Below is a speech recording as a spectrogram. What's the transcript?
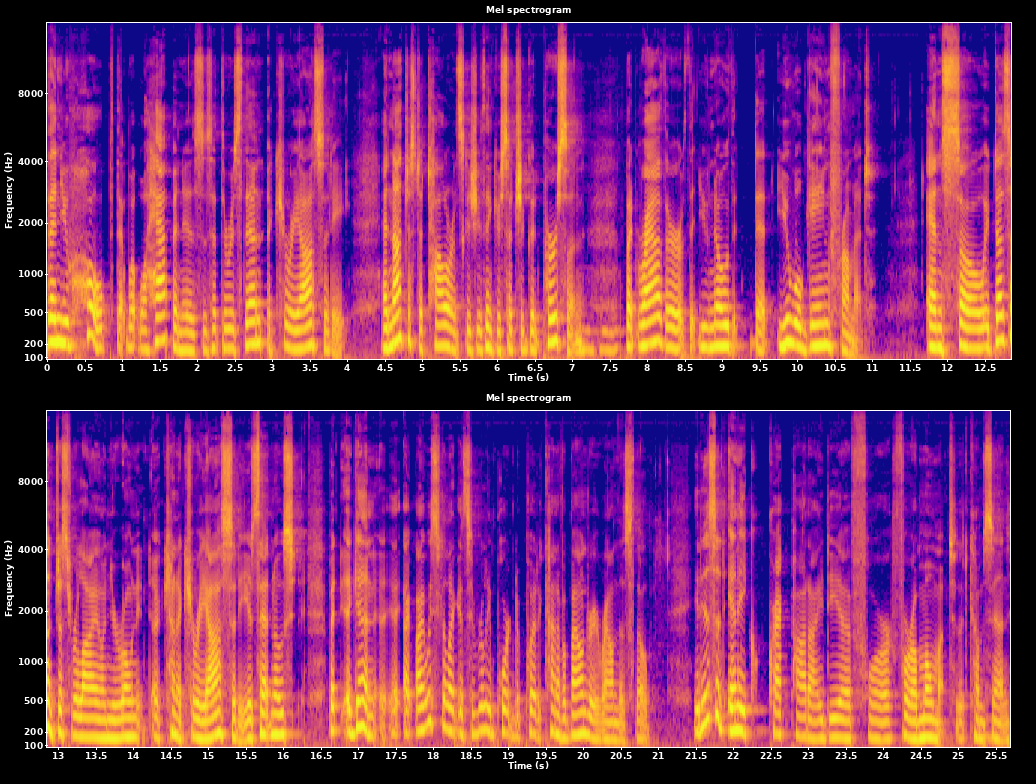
Then you hope that what will happen is, is that there is then a curiosity, and not just a tolerance because you think you're such a good person, mm-hmm. but rather that you know that, that you will gain from it. And so it doesn't just rely on your own uh, kind of curiosity. It's that knows. But again, I, I, always feel like it's really important to put a kind of a boundary around this, though. It isn't any crackpot idea for, for a moment that comes in.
